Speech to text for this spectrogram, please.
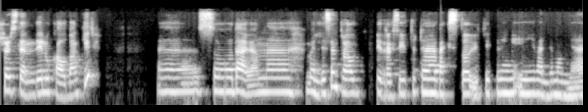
selvstendige lokalbanker. Så det er jo en veldig sentral bidragsyter til vekst og utvikling i veldig mange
